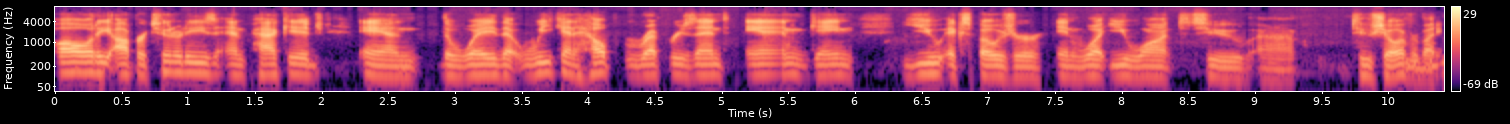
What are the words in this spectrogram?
quality opportunities and package and the way that we can help represent and gain you exposure in what you want to uh, to show everybody.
